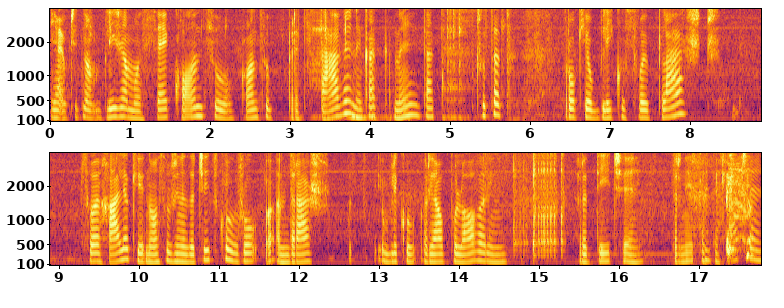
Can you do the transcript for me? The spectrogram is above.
Ja, očitno bližamo se koncu, koncu predstave, nekako ne, tak čutek. Rok je oblekel svoj plašč, svojo haljo, ki je nosil že na začetku, Ro, Andraš je oblekel rjav polover in rdeče trenirkaste hlače.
